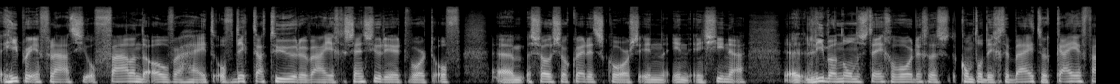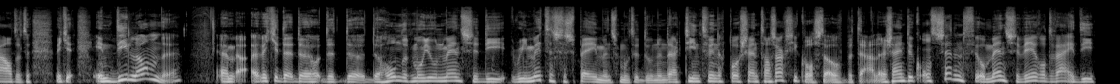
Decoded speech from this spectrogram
hyperinflatie of falende overheid. Of dictaturen waar je gecensureerd wordt. Of um, social credit scores in, in, in China. Libanon is tegenwoordig. Dus komt al dichterbij. Turkije faalt het. Weet je, in die landen, um, weet je, de, de, de, de 100 miljoen mensen die remittances payments moeten doen en daar 10, 20 procent transactiekosten over betalen. Er zijn natuurlijk ontzettend veel mensen wereldwijd die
